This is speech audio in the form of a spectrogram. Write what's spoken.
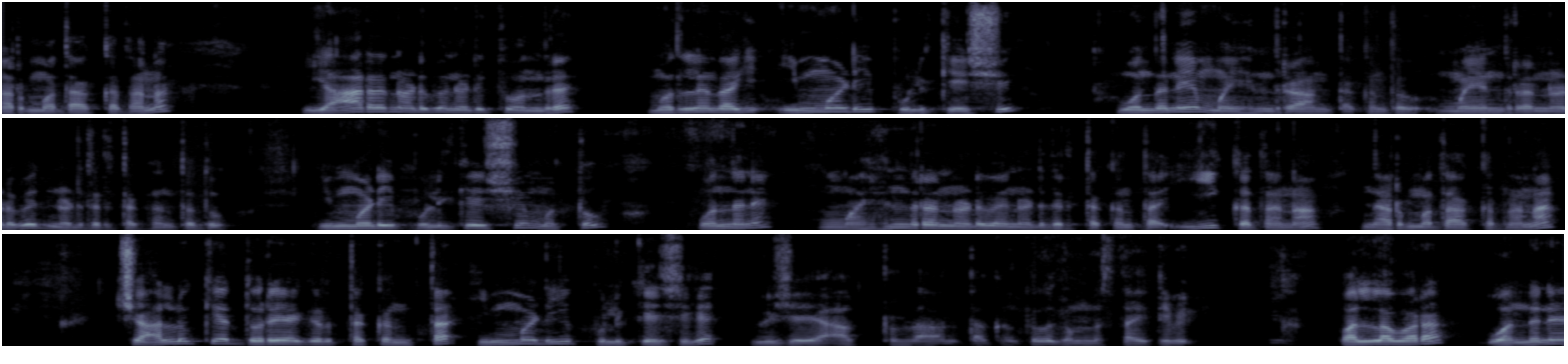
ನರ್ಮದಾ ಕದನ ಯಾರ ನಡುವೆ ನಡೀತು ಅಂದರೆ ಮೊದಲನೇದಾಗಿ ಇಮ್ಮಡಿ ಪುಲಿಕೇಶಿ, ಒಂದನೇ ಮಹೇಂದ್ರ ಅಂತಕ್ಕಂಥದ್ದು. ಮಹೇಂದ್ರ ನಡುವೆ ನಡೆದಿರ್ತಕ್ಕಂಥದ್ದು. ಇಮ್ಮಡಿ ಪುಲಿಕೇಶಿ ಮತ್ತು ಒಂದನೇ ಮಹೇಂದ್ರ ನಡುವೆ ನಡೆದಿರ್ತಕ್ಕಂಥ ಈ ಕದನ, ನರ್ಮದಾ ಕದನ, ಚಾಲುಕ್ಯ ದೊರೆಯಾಗಿರ್ತಕ್ಕಂಥ ಇಮ್ಮಡಿ ಪುಲಿಕೇಶಿಗೆ ವಿಜಯ ಆಗ್ತದ ಅಂತಕ್ಕಂಥದ್ದು ಗಮನಿಸ್ತಾ ಇದ್ದೀವಿ. ಪಲ್ಲವರ ಒಂದನೇ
